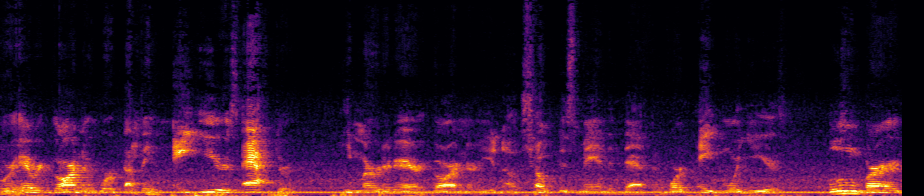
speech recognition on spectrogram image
where Eric Gardner worked, I think, eight years after he murdered Eric Gardner, you know, choked this man to death and worked eight more years. Bloomberg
